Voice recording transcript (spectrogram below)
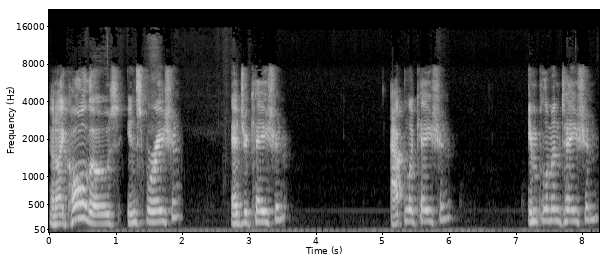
And I call those inspiration, education, application, implementation,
